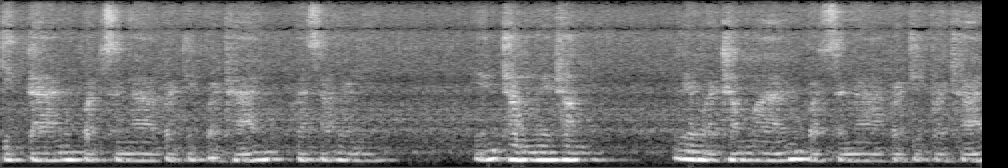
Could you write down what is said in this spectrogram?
จิตตานุปัสสนาปฏิปทานุปัสสวนีเห็นธรรมในธรรมเรียกว่าธรรมานุปัสสนาปฏิปทาน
